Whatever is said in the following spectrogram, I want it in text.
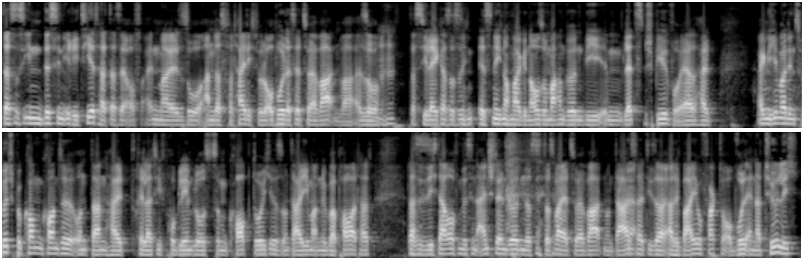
dass es ihn ein bisschen irritiert hat, dass er auf einmal so anders verteidigt wurde, obwohl das ja zu erwarten war. Also, mhm. dass die Lakers es nicht, es nicht nochmal genauso machen würden wie im letzten Spiel, wo er halt eigentlich immer den Switch bekommen konnte und dann halt relativ problemlos zum Korb durch ist und da jemanden überpowert hat. Dass sie sich darauf ein bisschen einstellen würden, das, das war ja zu erwarten. Und da ja. ist halt dieser Adebayo-Faktor, obwohl er natürlich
